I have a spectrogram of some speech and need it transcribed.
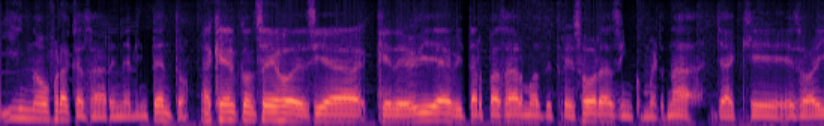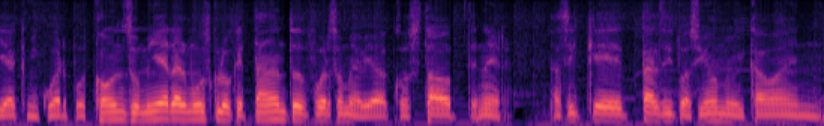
y no fracasar en el intento. Aquel consejo decía que debía evitar pasar más de 3 horas sin comer nada, ya que eso haría que mi cuerpo consumiera el músculo que tanto esfuerzo me había costado obtener. Así que tal situación me ubicaba en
